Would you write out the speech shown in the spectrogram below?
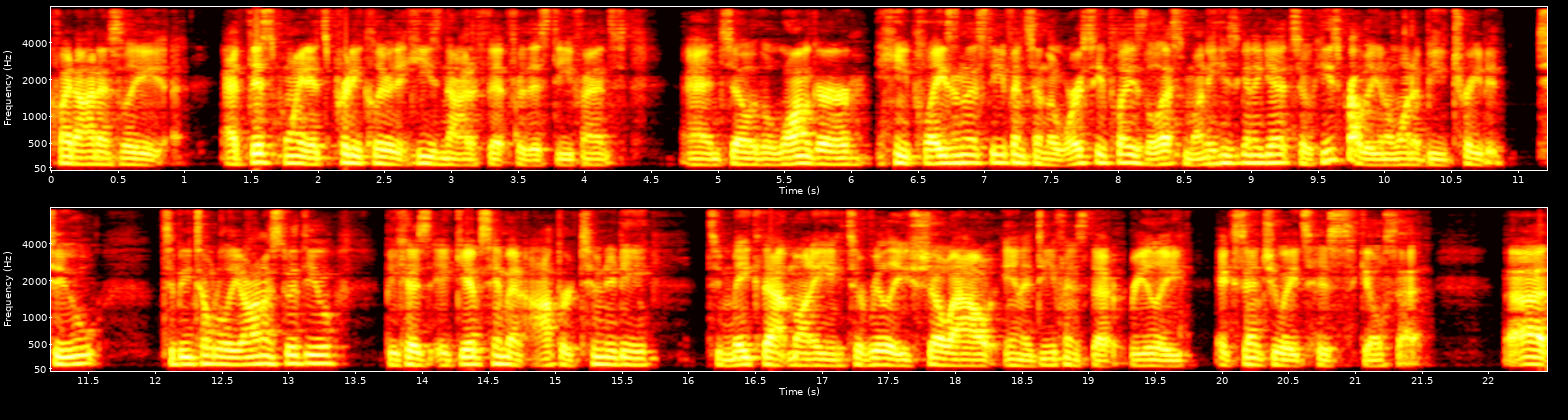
quite honestly, at this point, it's pretty clear that he's not a fit for this defense. And so the longer he plays in this defense and the worse he plays, the less money he's going to get. So he's probably going to want to be traded too, to be totally honest with you, because it gives him an opportunity to make that money to really show out in a defense that really accentuates his skill set. Uh,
